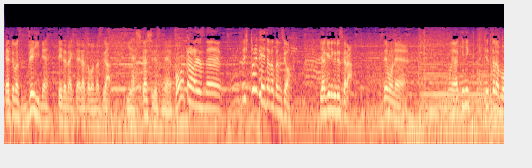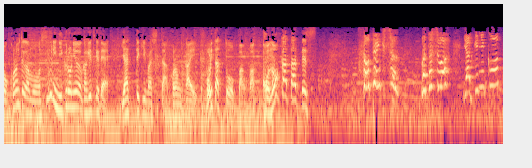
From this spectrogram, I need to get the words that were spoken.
やってます。ぜひね来ていただきたいなと思いますが。いやしかしですね今回はですねほんと一人でやりたかったんですよ。焼肉ですから。でもねもう焼肉って言ったらもうこの人がもうすぐに肉の匂いを嗅ぎつけてやってきました。今回森田当番はこの方です。そう天気春私は焼肉を食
